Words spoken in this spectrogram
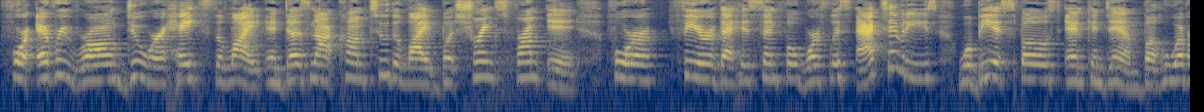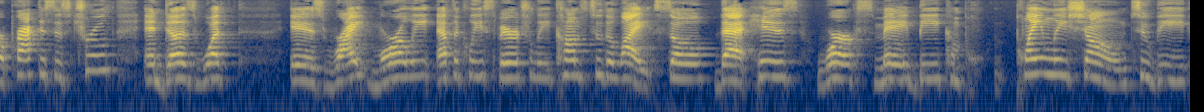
For every wrongdoer hates the light and does not come to the light, but shrinks from it. For fear that his sinful, worthless activities will be exposed and condemned. But whoever practices truth and does what is right morally, ethically, spiritually comes to the light so that his works may be plainly shown to be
